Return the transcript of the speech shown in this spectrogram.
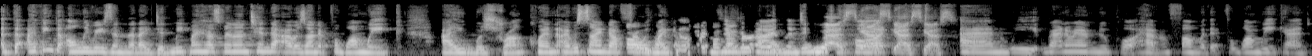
I think the only reason that I did meet my husband on Tinder, I was on it for one week. I was drunk when I was signed up for it Oh with my my girlfriends in Rhode Island. In Yes, Newport. yes, yes, yes. and we ran around Newport having fun with it for one weekend.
